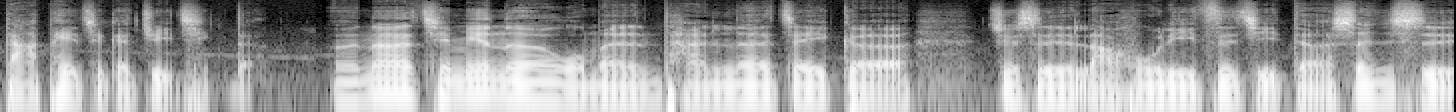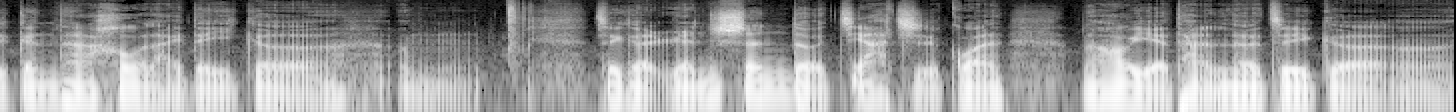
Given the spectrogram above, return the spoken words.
搭配这个剧情的。嗯、那前面呢，我们谈了这个就是老狐狸自己的身世，跟他后来的一个嗯。这个人生的价值观，然后也谈了这个呃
